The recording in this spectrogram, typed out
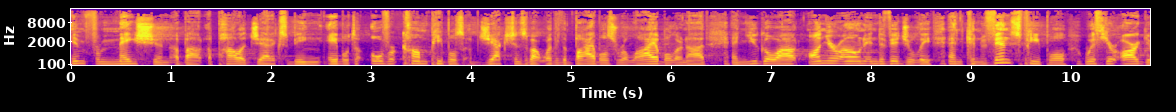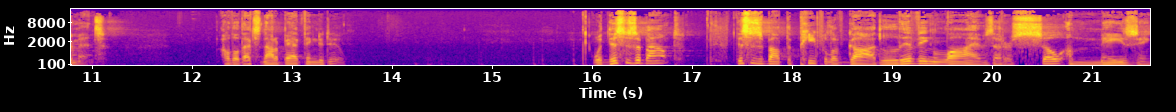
information about apologetics, being able to overcome people's objections about whether the Bible's reliable or not, and you go out on your own individually and convince people with your argument. Although that's not a bad thing to do. What this is about this is about the people of God living lives that are so amazing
